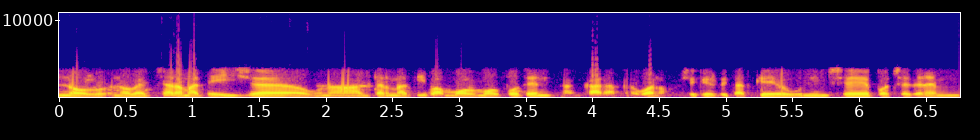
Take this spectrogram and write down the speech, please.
no, no veig ara mateix eh, una alternativa molt, molt potent encara, però, bueno, sí que és veritat que unint-se potser tenen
